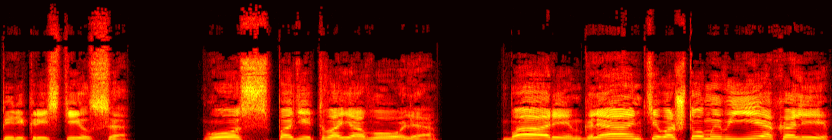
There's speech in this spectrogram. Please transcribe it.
Перекрестился. «Господи, твоя воля! Барин, гляньте, во что мы въехали!»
